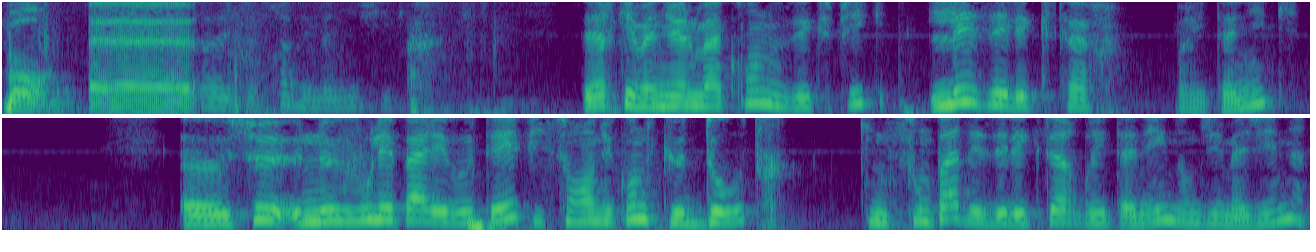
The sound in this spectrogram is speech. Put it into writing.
Bon, euh... cette phrase est magnifique. C'est-à-dire qu'Emmanuel Macron nous explique les électeurs britanniques euh, ne voulaient pas aller voter, puis se sont rendus compte que d'autres, qui ne sont pas des électeurs britanniques, donc j'imagine,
